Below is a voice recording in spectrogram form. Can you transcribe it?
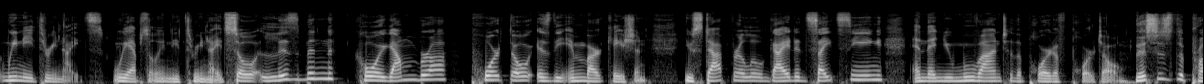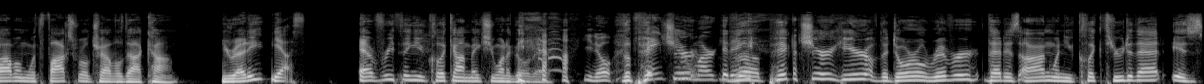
we need three nights. We absolutely need three nights. So Lisbon, Coimbra, Porto is the embarkation. You stop for a little guided sightseeing, and then you move on to the port of Porto. This is the problem with foxworldtravel.com. You ready? Yes, Everything you click on makes you want to go there. you know The picture, you, marketing. the picture here of the Douro River that is on when you click through to that is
